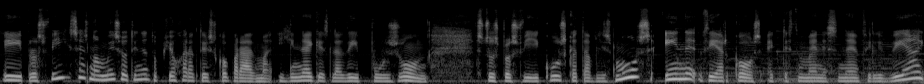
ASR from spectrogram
Οι προσφύγησες νομίζω ότι είναι το πιο χαρακτηριστικό παράδειγμα. Οι γυναίκες δηλαδή που ζουν στους προσφυγικούς καταβλισμούς είναι διαρκώς εκτεθειμένες στην έμφυλη βία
